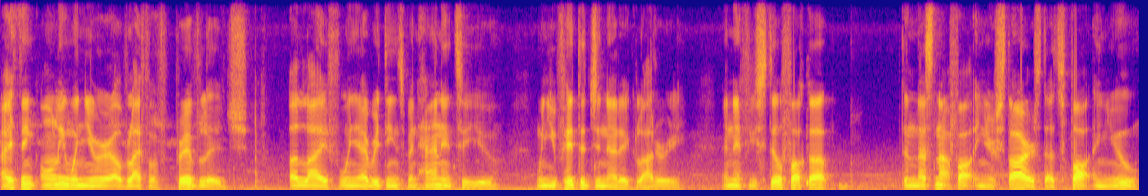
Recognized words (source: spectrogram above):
I think only when you're of life of privilege, a life when everything's been handed to you, when you've hit the genetic lottery, and if you still fuck up, then that's not fault in your stars, that's fault in you.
